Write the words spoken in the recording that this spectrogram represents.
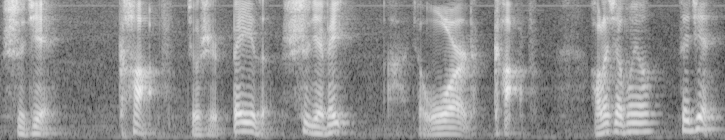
世界，Cup 就是杯子，世界杯啊，叫 World Cup。好了，小朋友，再见。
